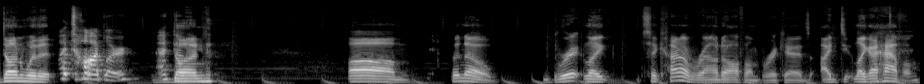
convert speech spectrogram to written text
done with it. a toddler at the Done. Um, but no, Brit like to kind of round off on brickheadz. I do like I have them.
